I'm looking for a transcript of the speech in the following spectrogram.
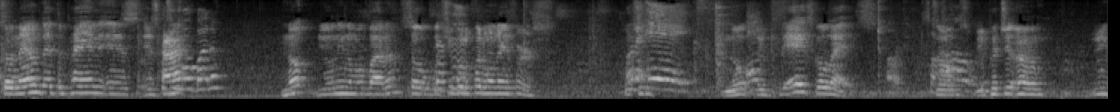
So now that the pan is is Some hot, more butter. nope, you don't need no more butter. So what That's you it? gonna put on there first? Or the you- eggs. Nope, the, the eggs go last. So, So you put your um, you,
